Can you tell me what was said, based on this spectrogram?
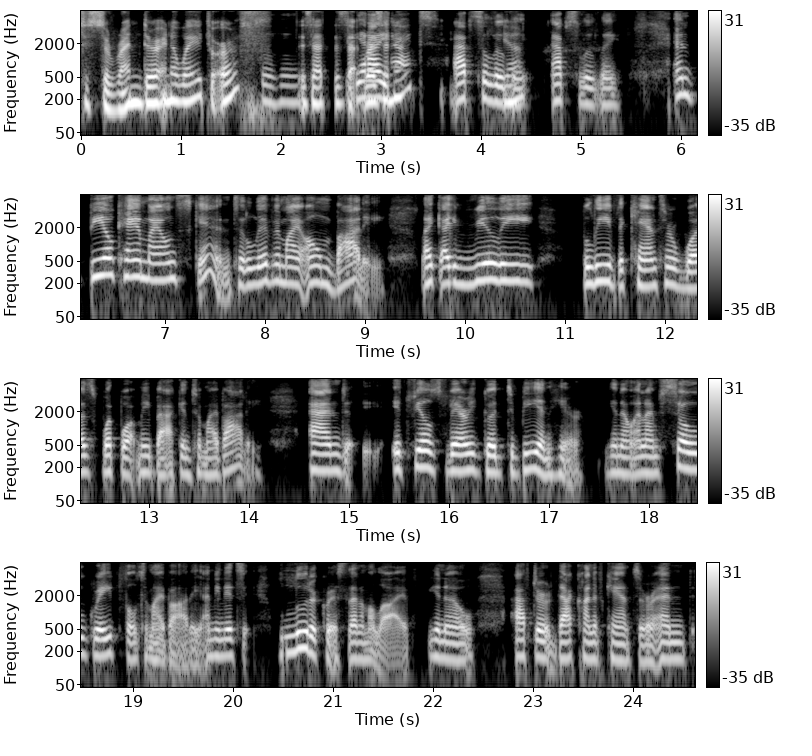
to surrender in a way to earth mm-hmm. is that does that yeah, resonate yeah. absolutely yeah? absolutely and be okay in my own skin to live in my own body like i really believe that cancer was what brought me back into my body and it feels very good to be in here you know and i'm so grateful to my body i mean it's ludicrous that i'm alive you know after that kind of cancer and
